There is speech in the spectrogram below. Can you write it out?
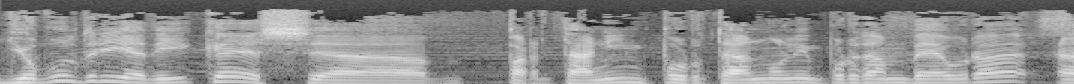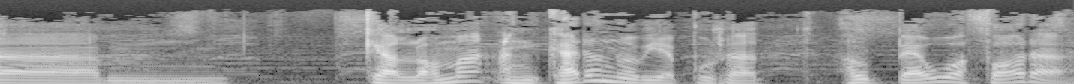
jo voldria dir que és, eh, per tant, important, molt important veure eh, que l'home encara no havia posat el peu a fora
